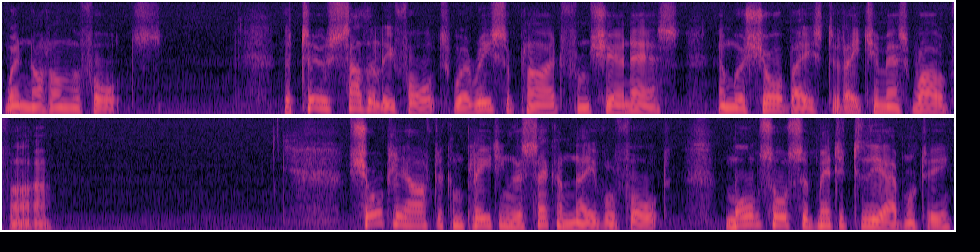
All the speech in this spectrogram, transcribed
when not on the forts. The two southerly forts were resupplied from Sheerness and were shore-based at HMS Wildfire. Shortly after completing the second naval fort, Maunsell submitted to the Admiralty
